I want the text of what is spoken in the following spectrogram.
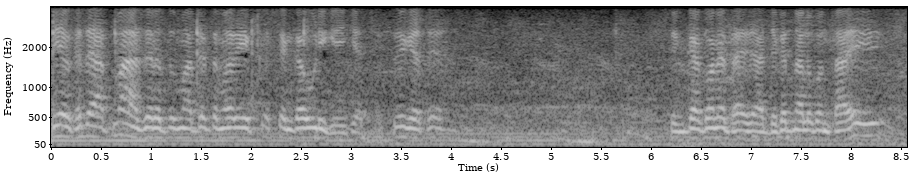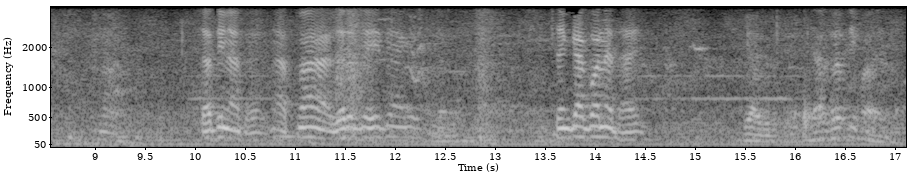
તે વખતે આત્મા હાજર હતો માટે તમારી એક શંકા ઉડી ગઈ કે છે. શું કે છે? શંકા કોને થાય? આ જગત ના લોકો થાય? સાથી ના થાય. આત્મા હાજર જ નહીં ત્યાં શંકા કોને થાય? જાગૃતિ ક-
